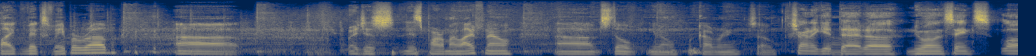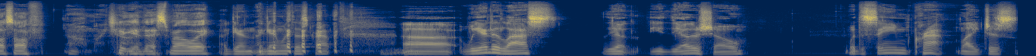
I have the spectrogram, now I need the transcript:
like Vicks Vapor Rub. uh, I just it's part of my life now. Uh, still, you know, recovering. So, Trying to get that uh, New Orleans Saints loss off. oh my Trying to get god, that smell away. again, again with this crap. Uh, we ended last the the other show with the same crap. Like, just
